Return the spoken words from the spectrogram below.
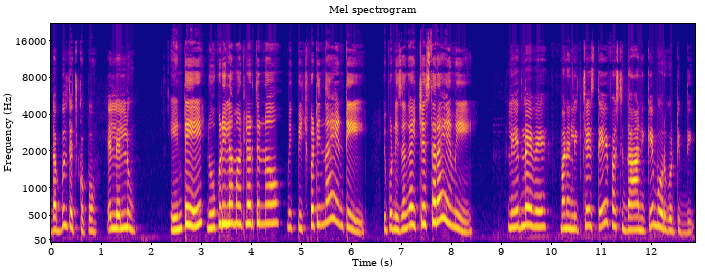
డబ్బులు తెచ్చుకోపో. ఎల్లెళ్ళు ఏంటే నువ్వు కూడా ఇలా మాట్లాడుతున్నావు? మీకు పిచ్చి పట్టిందా ఏంటి? ఇప్పుడు నిజంగా ఇచ్చేస్తారా ఏమి? లేదు లేవే మనల్ని ఇచ్చేస్తే ఫస్ట్ దానికే బోరు కొట్టిద్ది.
